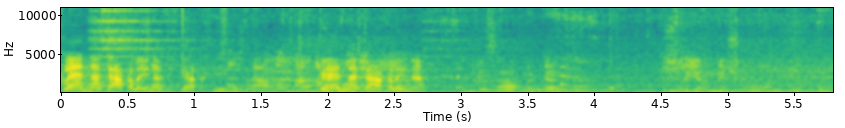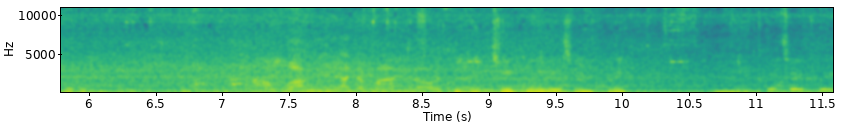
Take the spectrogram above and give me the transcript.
แกรนหน้ากากอะไรนะพี่กะพี่แกรนหน้ากากอะไรนะ ผมไม่ทราบเหมือนกันนะผมก็ยังไม่ชัวร์ถามว่าพี่ชาจะมาให้เราเจอชวนคุยเลยชวนคุยช่วยคุย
